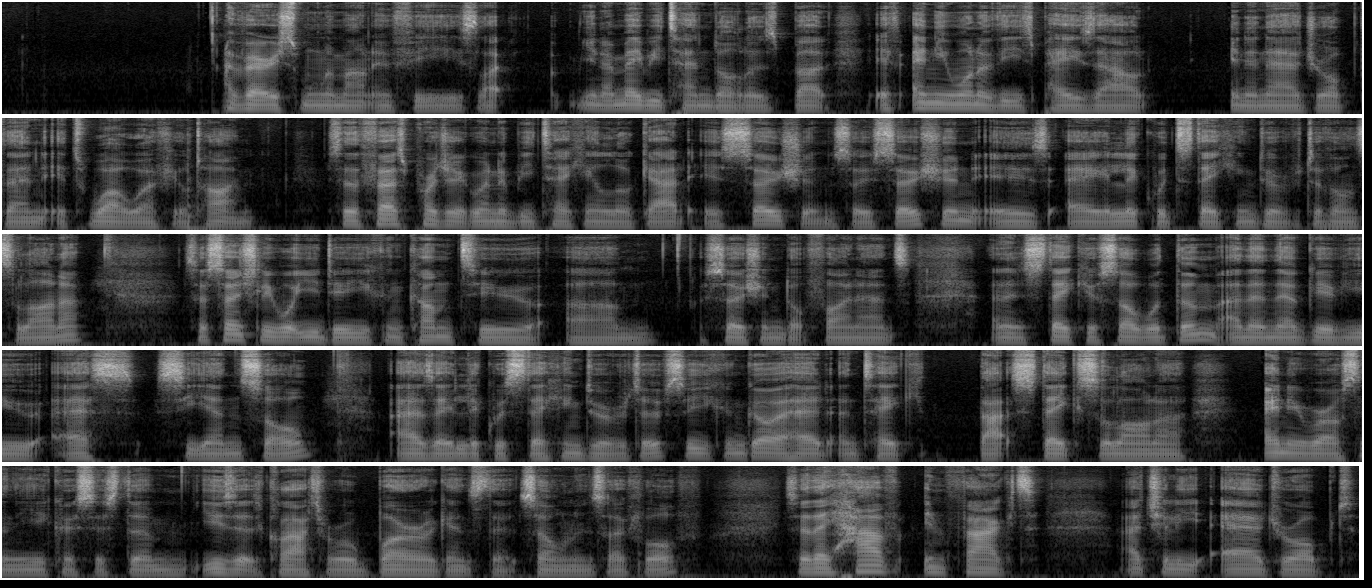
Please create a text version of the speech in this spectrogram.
a very small amount in fees, like you know maybe ten dollars. But if any one of these pays out in an airdrop, then it's well worth your time. So the first project we're going to be taking a look at is Socean. So Socean is a liquid staking derivative on Solana. So essentially what you do, you can come to um, Socean.finance and then stake your SOL with them and then they'll give you SCN SOL as a liquid staking derivative. So you can go ahead and take that stake Solana anywhere else in the ecosystem, use it as collateral, borrow against it, so on and so forth. So they have, in fact, actually airdropped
